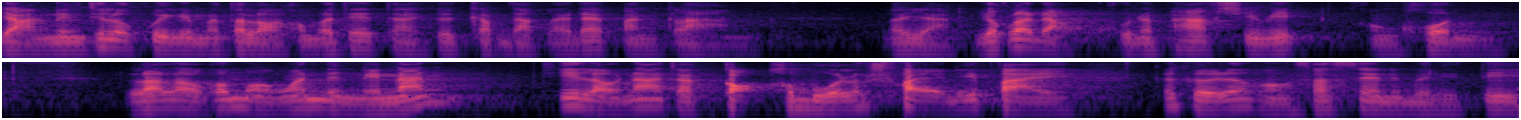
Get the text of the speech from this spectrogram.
อย่างหนึ่งที่เราคุยกันมาตลอดของประเทศไทยคือกับดักรายได้ปานกลาง เราอยากยกระดับคุณภาพชีวิตของคน แล้วเราก็มองว่าหนึ่งในนั้น ที่เราน่าจะเกาะขบวนรถไฟอันนี้ไป ก็คือเรื่องของ sustainability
